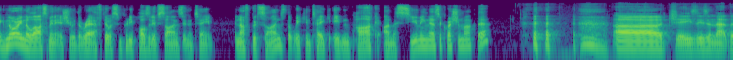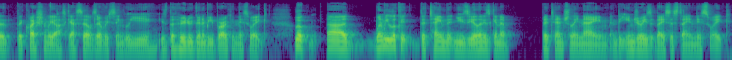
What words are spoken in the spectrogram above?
Ignoring the last minute issue with the ref, there were some pretty positive signs in the team. Enough good signs that we can take Eden Park. I'm assuming there's a question mark there. uh geez, isn't that the, the question we ask ourselves every single year? Is the hoodoo going to be broken this week? Look, uh, when we look at the team that New Zealand is going to potentially name and the injuries that they sustain this week,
